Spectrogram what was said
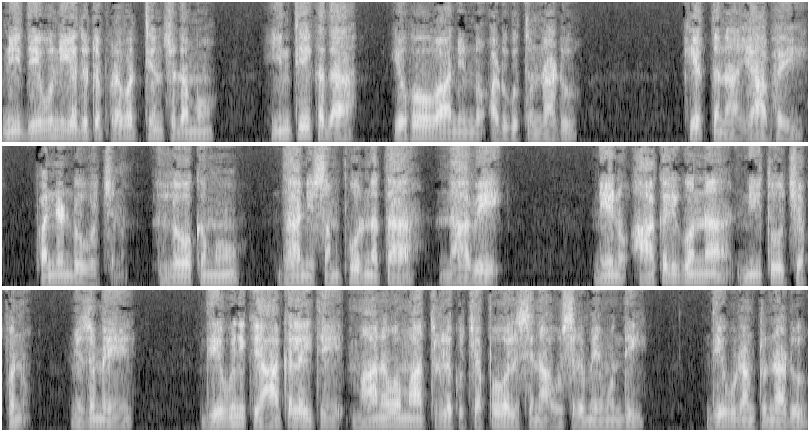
నీ దేవుని ఎదుట ప్రవర్తించడము ఇంతే కదా యహోవా నిన్ను అడుగుతున్నాడు. కీర్తన యాభై పన్నెండో వచనం. లోకము దాని సంపూర్ణత నావే. నేను ఆకలిగొన్నా నీతో చెప్పను. నిజమే దేవునికి ఆకలైతే మానవ మాత్రులకు చెప్పవలసిన అవసరమేముంది? దేవుడంటున్నాడు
